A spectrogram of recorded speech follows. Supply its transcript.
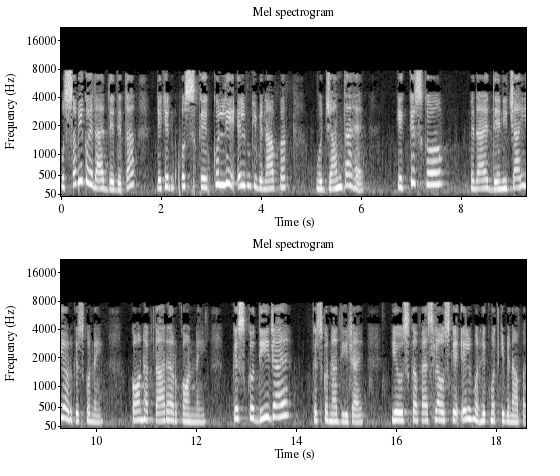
وہ سبھی کو ہدایت دے دیتا لیکن اس کے کلی علم کی بنا پر وہ جانتا ہے کہ کس کو ہدایت دینی چاہیے اور کس کو نہیں کون حقدار ہے اور کون نہیں کس کو دی جائے کس کو نہ دی جائے یہ اس کا فیصلہ اس کے علم اور حکمت کی بنا پر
